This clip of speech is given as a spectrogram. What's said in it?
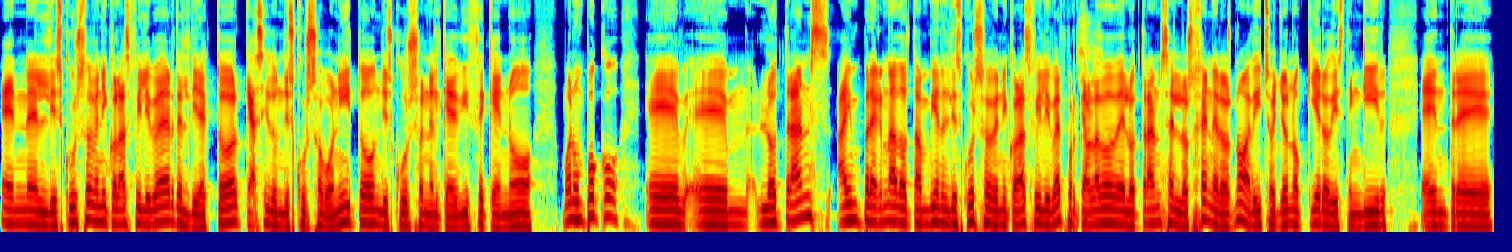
En el discurso de Nicolás Philibert, del director, que ha sido un discurso bonito, un discurso en el que dice que no. Bueno, un poco eh, eh, lo trans ha impregnado también el discurso de Nicolás Philibert, porque ha hablado de lo trans en los géneros, ¿no? Ha dicho, yo no quiero distinguir entre.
